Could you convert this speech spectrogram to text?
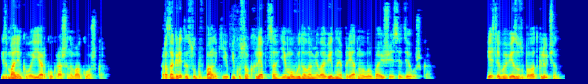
из маленького и ярко украшенного окошка. Разогретый суп в банке и кусок хлебца ему выдала миловидная, приятно улыбающаяся девушка. Если бы визус был отключен,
